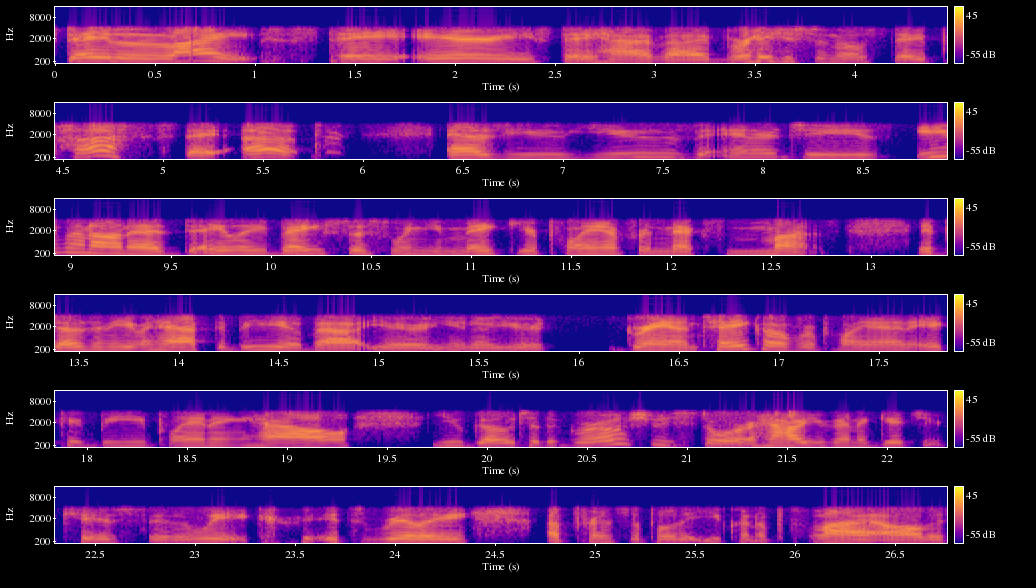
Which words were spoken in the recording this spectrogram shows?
Stay light, stay airy, stay high vibrational, stay puff, stay up as you use the energies even on a daily basis when you make your plan for next month. It doesn't even have to be about your, you know, your grand takeover plan. It could be planning how you go to the grocery store, how you're going to get your kids through the week. It's really a principle that you can apply all the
